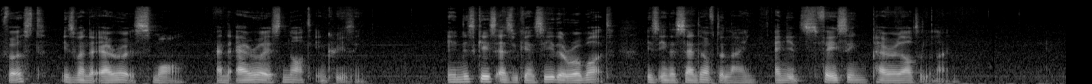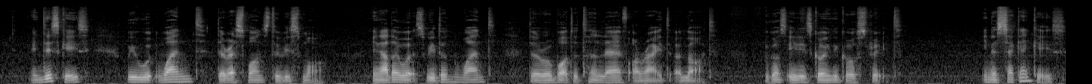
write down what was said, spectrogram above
First is when the error is small and the error is not increasing in this case as you can see the robot is in the center of the line and it's facing parallel to the line. In this case, we would want the response to be small. In other words, we don't want the robot to turn left or right a lot because it is going to go straight. In the second case,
